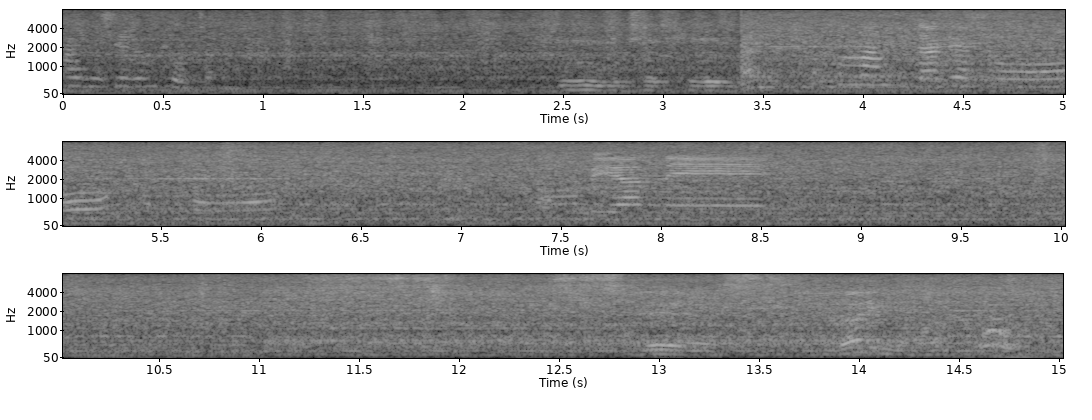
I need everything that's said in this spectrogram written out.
하기 싫은 표정. 응, 착해. 조금만 기다려줘. 어, 어, 미안해. 네, 거 많고.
